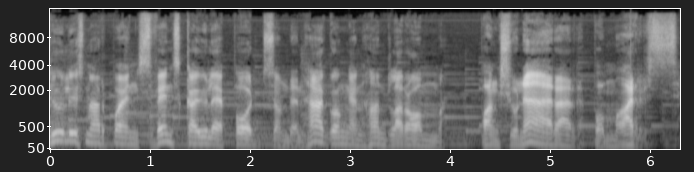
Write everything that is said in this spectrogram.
Du lyssnar på en Svenska Yle-podd som den här gången handlar om pensionärer på Mars.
